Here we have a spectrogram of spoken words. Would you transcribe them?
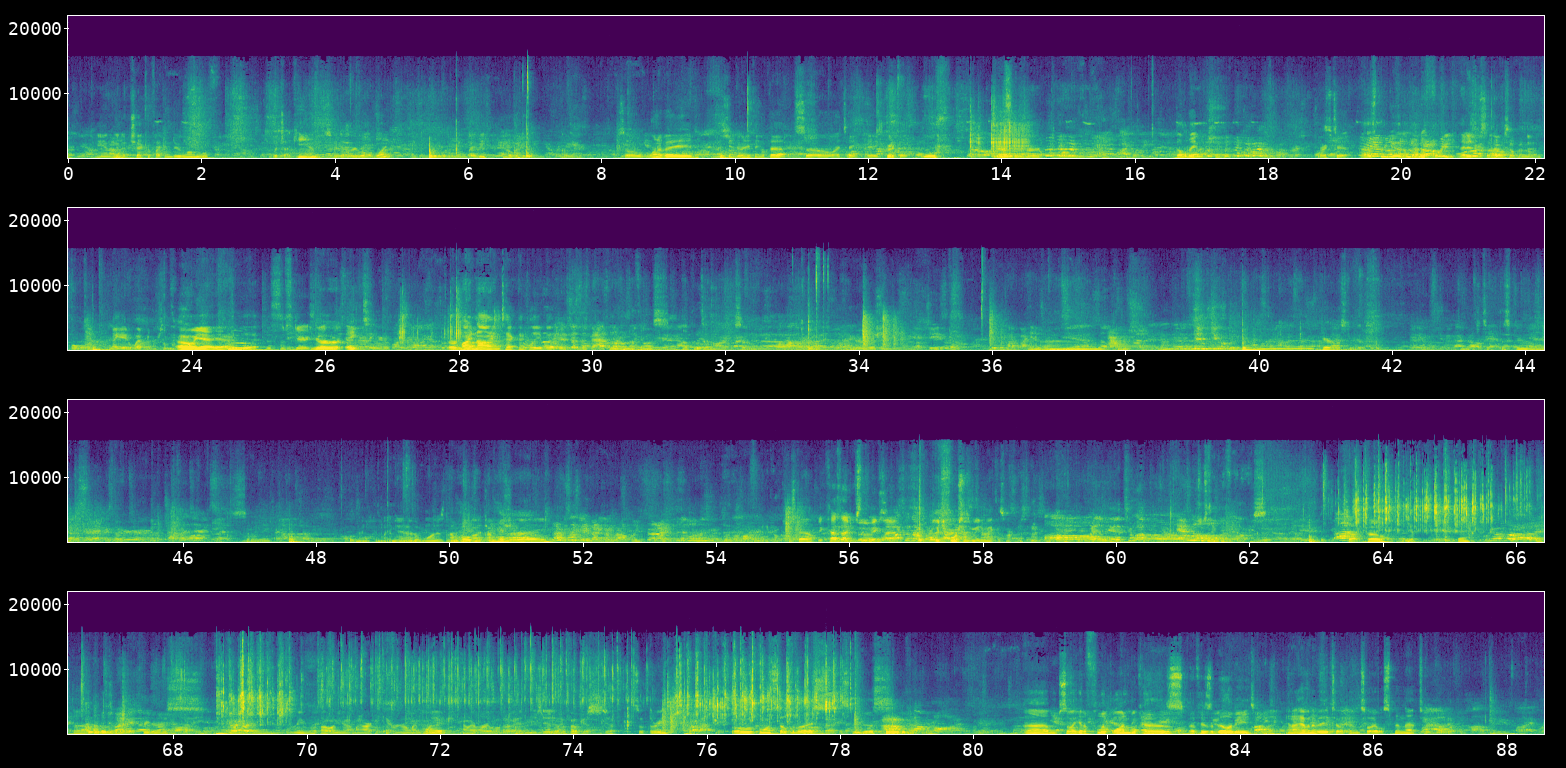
and I'm gonna check if I can do lone wolf, which which I can. So I gotta reroll a blank. Baby. Nope. Okay. So one evade, and I can't do anything with that. So I take a critical. Oof. That's gonna hurt. Double damage. Direct hit. Now, that's pretty good. I'm down to three. That is so I was hoping to negate a weapon or something. Oh yeah, yeah, yeah. This is some scary. You're eight, or my nine technically, but you know nothing's nothing's an art. So. Here, let's do this. Let me just take this guy. So, then you can lay him Yeah, down. but one is the I'm most holding. logical. I'm holding Rey. Just out. Because I'm moving last, really Which forces me to make a smart decision. Shot toe. Yep. Okay. Uh, Poe's gonna three dice. Oh, and you got my arc. I can't reroll my blank. However, I will go ahead and use the focus. Yep. So three. Oh, come on, stealth device. Let's do this. Um, so I get a flip one because of his ability, and I have an evade token, so I will spend that to avoid it.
